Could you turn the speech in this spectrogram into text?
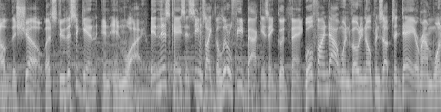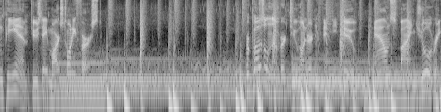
of the show. Let's do this again in NY. In this case, it seems like the little feedback is a good thing. We'll find out when voting opens up today around 1 p.m., Tuesday, March 21st. Proposal number 252 Nouns Fine Jewelry,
